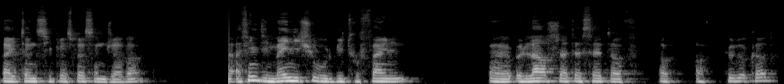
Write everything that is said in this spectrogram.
Python, C++, and Java. I think the main issue would be to find uh, a large data set of, of, of pseudocode.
